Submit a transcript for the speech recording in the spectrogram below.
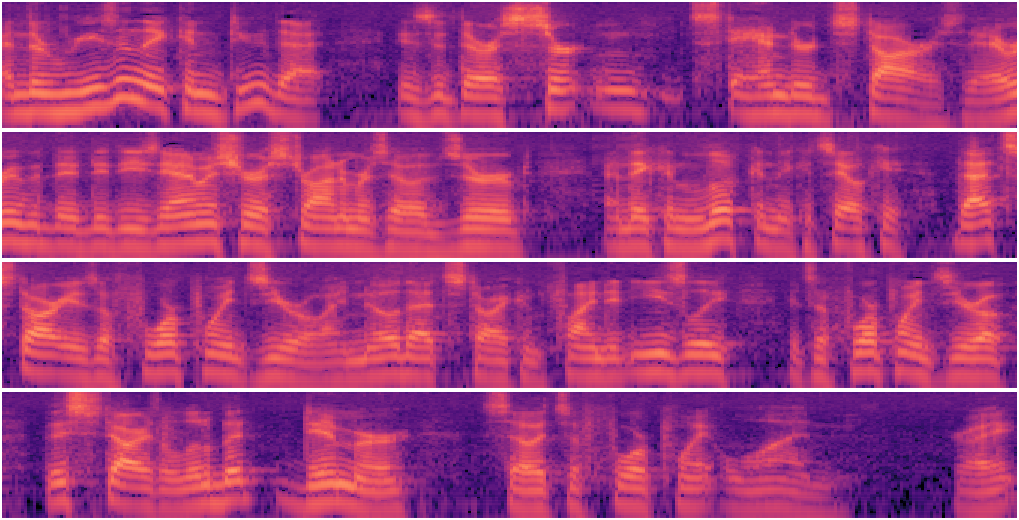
And the reason they can do that is that there are certain standard stars that, every, that these amateur astronomers have observed, and they can look and they can say, okay, that star is a 4.0. I know that star. I can find it easily. It's a 4.0. This star is a little bit dimmer, so it's a 4.1, right?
